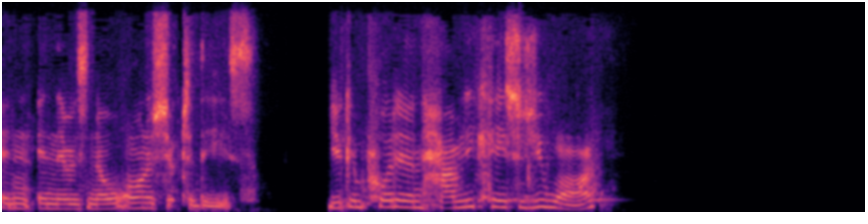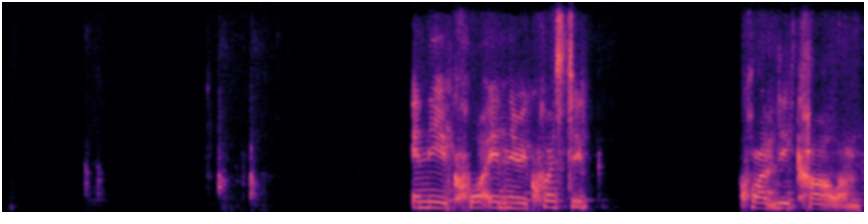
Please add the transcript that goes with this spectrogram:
and, and there is no ownership to these. You can put in how many cases you want in the, in the requested quantity column.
